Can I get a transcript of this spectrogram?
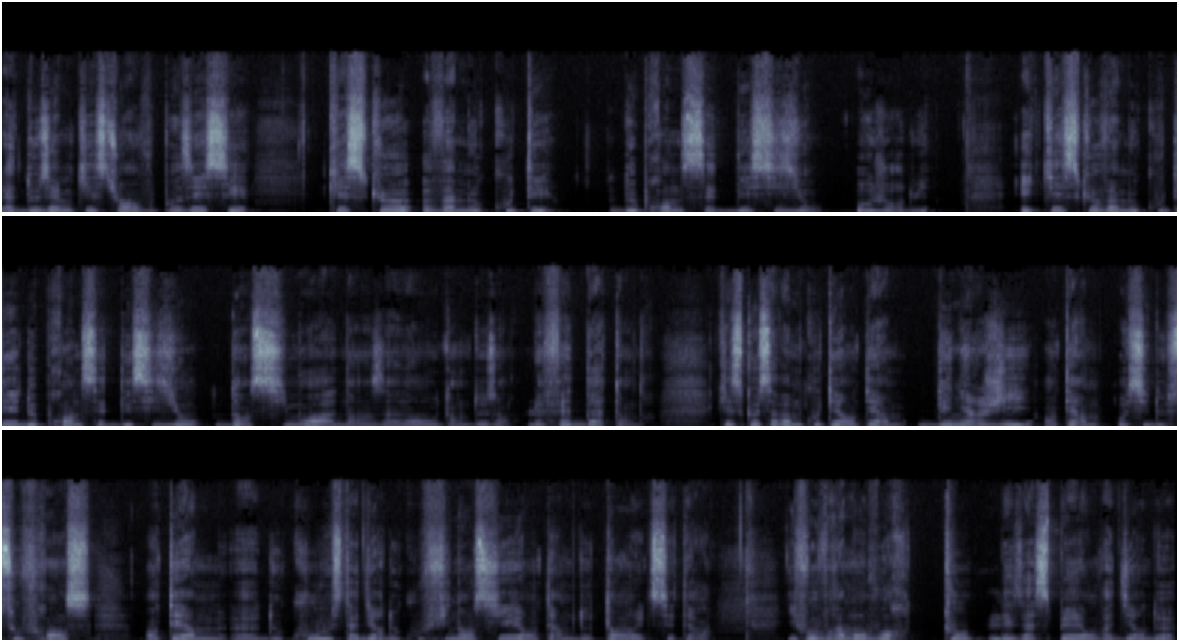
La deuxième question à vous poser, c'est qu'est-ce que va me coûter de prendre cette décision aujourd'hui et qu'est-ce que va me coûter de prendre cette décision dans six mois, dans un an ou dans deux ans? Le fait d'attendre. Qu'est-ce que ça va me coûter en termes d'énergie, en termes aussi de souffrance, en termes euh, de coûts, c'est-à-dire de coûts financiers, en termes de temps, etc. Il faut vraiment voir tous les aspects, on va dire, de,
